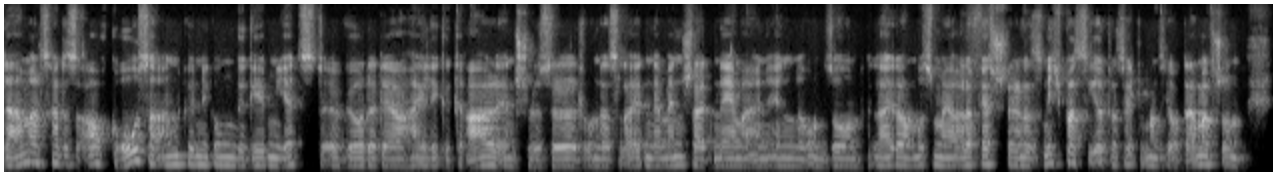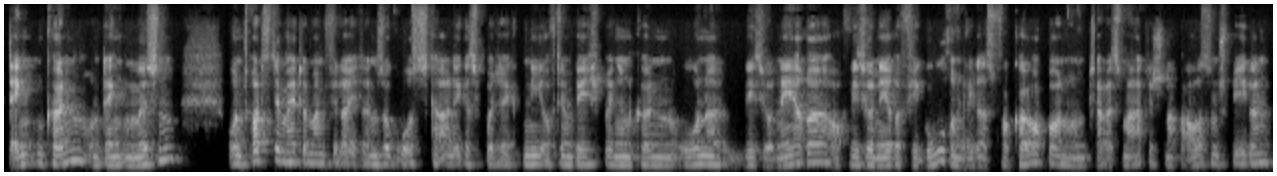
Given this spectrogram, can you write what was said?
Damals hat es auch große Ankündigungen gegeben, jetzt äh, würde der heilige Gral entschlüsselt und das Leiden der Menschheit nähme ein Ende und so. Leider muss man ja alle feststellen, dass es nicht passiert. Das hätte man sich auch damals schon denken können und denken müssen. Und trotzdem hätte man vielleicht ein so großskaliges Projekt nie auf den Weg bringen können, ohne Visionäre, auch visionäre Figuren, die das verkörpern und charismatisch nach außen spiegeln.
